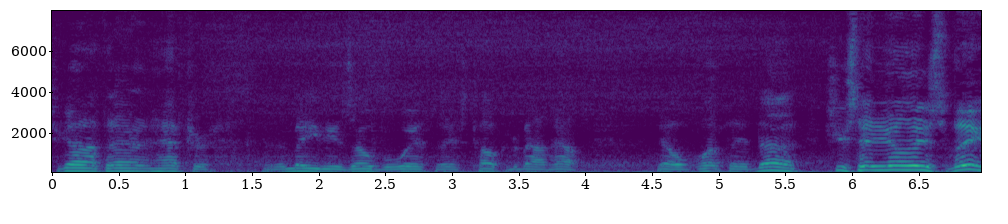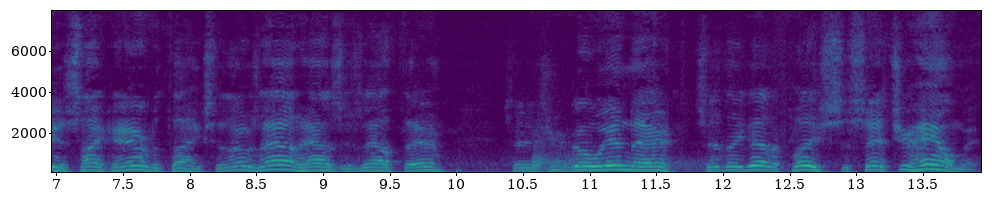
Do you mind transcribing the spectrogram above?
She got out there and after the meeting is over with, they was talking about how, you know, what they'd done. She said, you know, these civilians think of everything. So those outhouses out there, said if you go in there, said they got a place to set your helmet.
